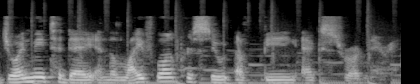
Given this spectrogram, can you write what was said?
join me today in the lifelong pursuit of being extraordinary.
